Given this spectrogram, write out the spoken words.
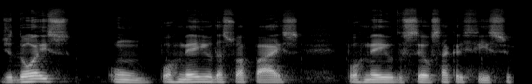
de dois um, por meio da sua paz, por meio do seu sacrifício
